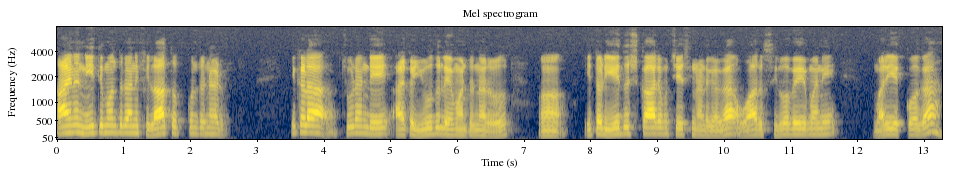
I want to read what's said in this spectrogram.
ఆయన నీతిమంతుడు అని ఫిలాత్ ఒప్పుకుంటున్నాడు. ఇక్కడ చూడండి ఆ యొక్క యూదులు ఏమంటున్నారు? ఇతడు ఏ దుష్కార్యం చేసిన వారు సిలువ వేయమని మరి ఎక్కువగా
